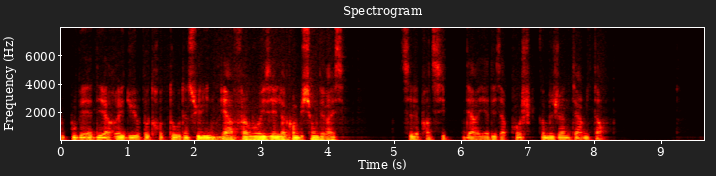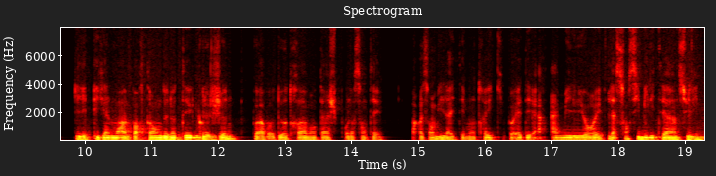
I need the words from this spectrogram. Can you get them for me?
vous pouvez aider à réduire votre taux d'insuline et à favoriser la combustion des restes. C'est le principe derrière des approches comme le jeûne intermittent. Il est également important de noter que le jeûne avoir d'autres avantages pour la santé. Par exemple, il a été montré qu'il peut aider à améliorer la sensibilité à l'insuline,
